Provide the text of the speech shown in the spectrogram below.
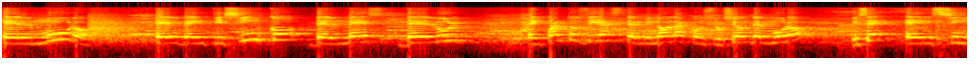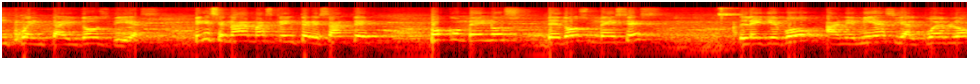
el muro el 25 del mes de Elul. ¿En cuántos días terminó la construcción del muro? Dice, en 52 días. Fíjense nada más que interesante, poco menos de dos meses le llevó a Nehemías y al pueblo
